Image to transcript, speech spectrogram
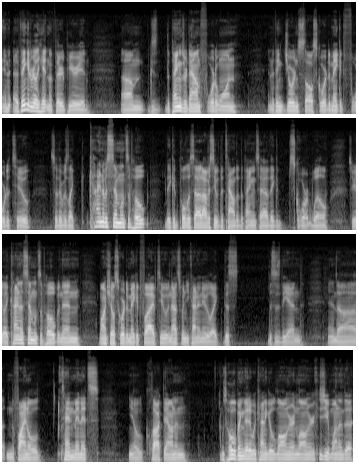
And I think it really hit in the third period because um, the Penguins were down four to one, and I think Jordan Staal scored to make it four to two. So there was like kind of a semblance of hope they could pull this out. Obviously, with the talent that the Penguins have, they could score at will. So you're like kind of semblance of hope, and then Montreal scored to make it five two, and that's when you kind of knew like this, this is the end. And uh, in the final ten minutes, you know, clock down and was hoping that it would kind of go longer and longer because you wanted to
